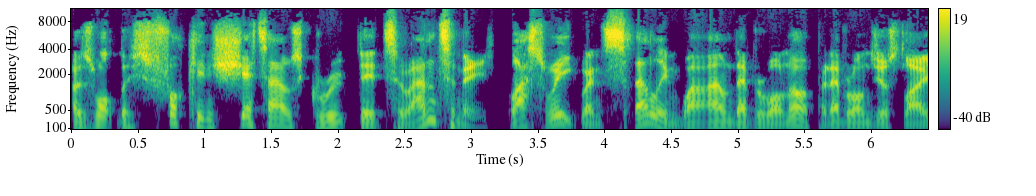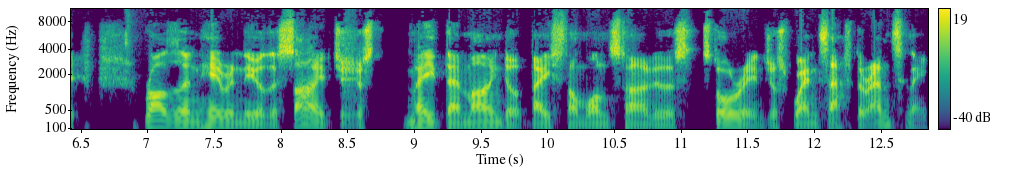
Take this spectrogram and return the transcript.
as what this fucking shithouse group did to Anthony last week when Selin wound everyone up and everyone just like, rather than hearing the other side, just made their mind up based on one side of the story and just went after Anthony.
